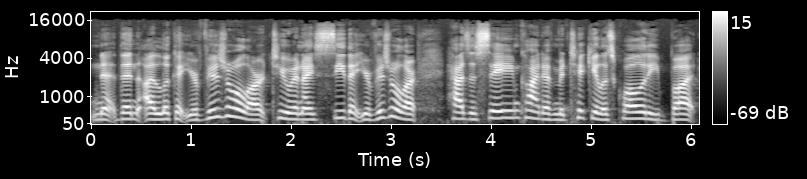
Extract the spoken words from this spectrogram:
ne- then I look at your visual art too, and I see that your visual art has the same kind of meticulous quality, but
